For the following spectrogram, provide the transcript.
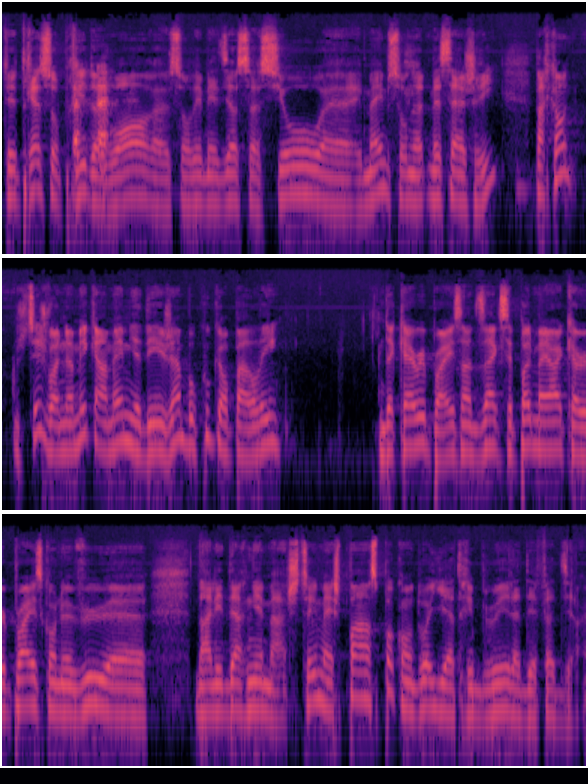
Tu es très surpris de voir euh, sur les médias sociaux euh, et même sur notre messagerie. Par contre, tu sais, je vais nommer quand même, il y a des gens, beaucoup qui ont parlé de Carey Price en disant que c'est pas le meilleur Carey Price qu'on a vu euh, dans les derniers matchs. Tu sais, mais je pense pas qu'on doit y attribuer la défaite d'hier.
